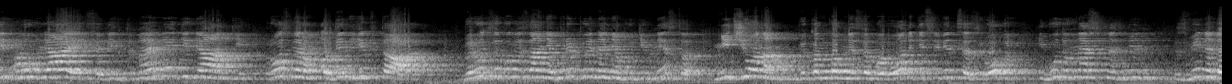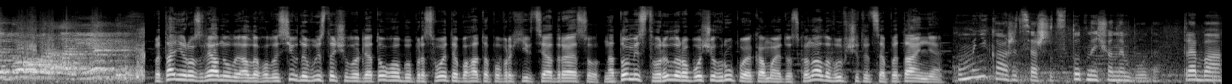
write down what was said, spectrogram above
відмовляються від земельної ділянки розміром 1 гектар. Беруть зобов'язання припинення будівництва, нічого нам виконком не заборонить, якщо він це зробить, і буде внесено зміни, до договору. Питання розглянули, але голосів не вистачило для того, аби присвоїти багатоповерхівці адресу. Натомість створили робочу групу, яка має досконало вивчити це питання. Мені кажеться, що це- тут нічого не буде. Треба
